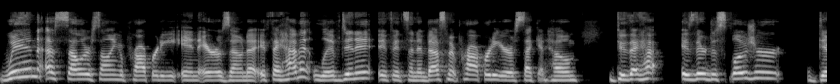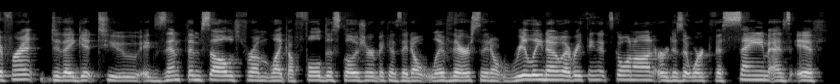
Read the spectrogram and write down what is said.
When a seller selling a property in Arizona, if they haven't lived in it, if it's an investment property or a second home, do they have is there disclosure different? Do they get to exempt themselves from like a full disclosure because they don't live there, so they don't really know everything that's going on? Or does it work the same as if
